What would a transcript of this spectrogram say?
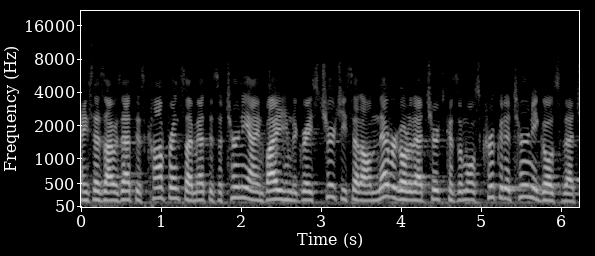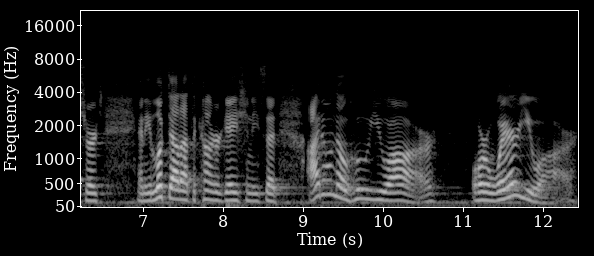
And he says, I was at this conference, I met this attorney, I invited him to Grace Church. He said, I'll never go to that church because the most crooked attorney goes to that church. And he looked out at the congregation, he said, I don't know who you are, or where you are.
